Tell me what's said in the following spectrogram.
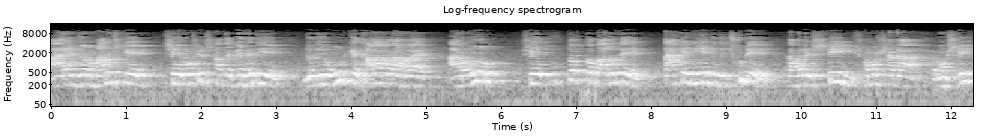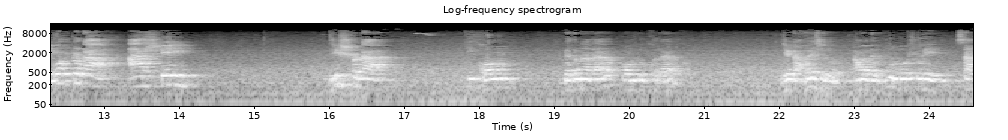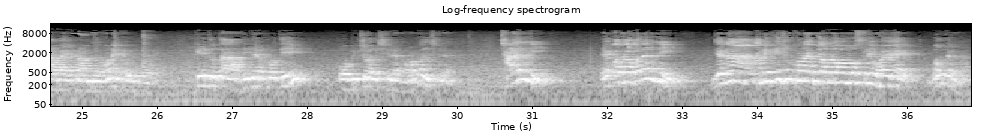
আর একজন মানুষকে সেই রশির সাথে বেঁধে দিয়ে যদি উটকে ধারা করা হয়, আর অমুক সে উত্তপ্ত বালুতে তাকে নিয়ে যদি ছুটে, তাহলে সেই সমস্যাটা এবং সেই কষ্টটা আর সেই দৃশ্যটা কি কম বেদনাদায়ক, কম দুঃখদায়ক? যেটা হয়েছিল আমাদের পূর্বসূরি সাহাবাই রামদের অনেকের উপরে। কিন্তু তারা দিনের প্রতি অবিচল ছিলেন, অটল ছিলেন। ছাড়েননি। এ কথা বলেননি যে, না, আমি কিছুক্ষণের জন্য মুসলিম হয়ে যাই। বলতেন না।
